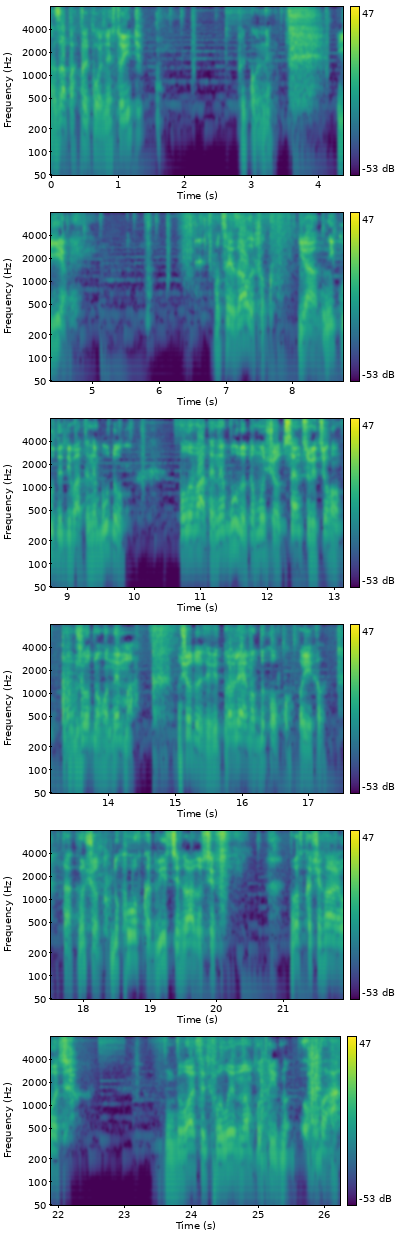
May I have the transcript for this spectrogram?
Запах прикольний стоїть. Прикольний. Є. Оцей залишок я нікуди дівати не буду, поливати не буду, тому що сенсу від цього жодного нема. Ну що, друзі, відправляємо в духовку. Поїхали. Так, ну що, духовка 200 градусів. Розкачегарилась. 20 хвилин нам потрібно. Опа!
